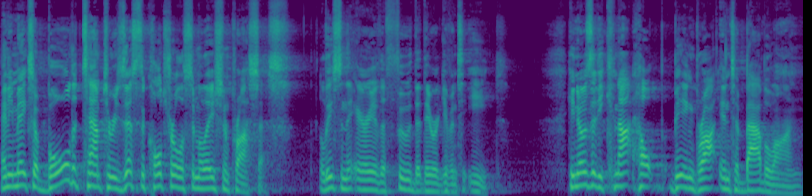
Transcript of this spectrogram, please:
And he makes a bold attempt to resist the cultural assimilation process, at least in the area of the food that they were given to eat. He knows that he cannot help being brought into Babylon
